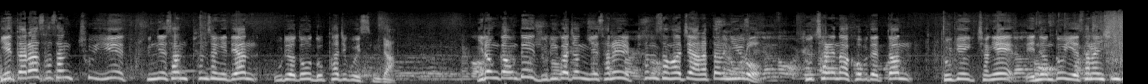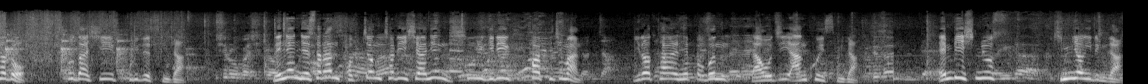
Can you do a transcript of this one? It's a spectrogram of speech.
이에 따라 사상 초유의 준예산 편성에 대한 우려도 높아지고 있습니다. 이런 가운데 누리과정 예산을 편성하지 않았다는 이유로 두 차례나 거부됐던 도교육청의 내년도 예산안 심사도 또다시 불이됐습니다. 내년 예산안 법정 처리 시한인 16일이 코앞이지만 이렇다 할 해법은 나오지 않고 있습니다. MBC 뉴스 김영일입니다.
